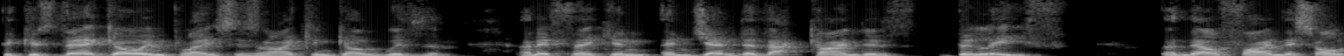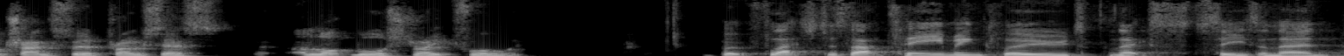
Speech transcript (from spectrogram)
because they're going places and I can go with them. And if they can engender that kind of belief, then they'll find this whole transfer process a lot more straightforward. But Fletch, does that team include next season then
